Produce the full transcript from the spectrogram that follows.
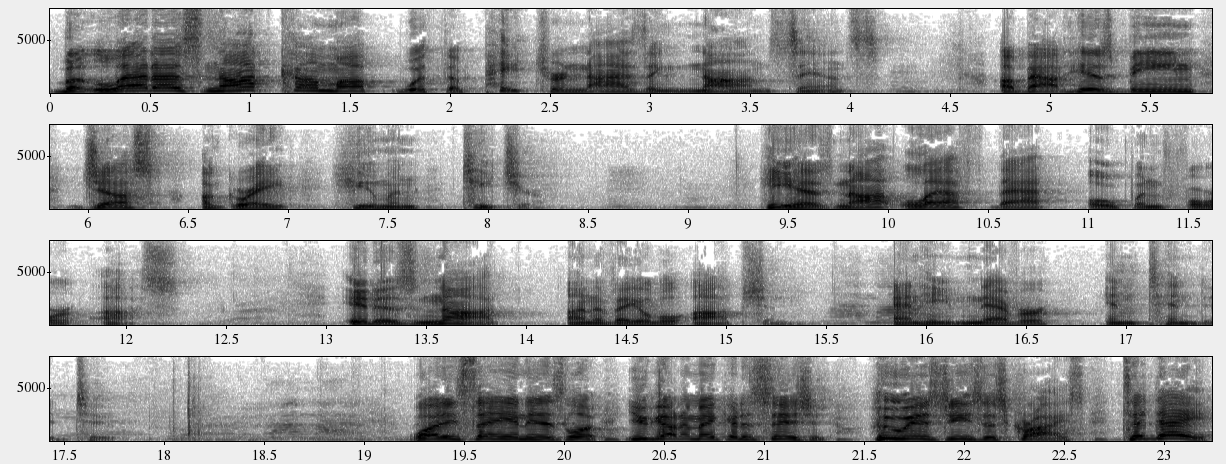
But let us not come up with the patronizing nonsense about his being just a great human teacher. He has not left that open for us. It is not an available option, and he never intended to. What he's saying is, look, you got to make a decision. Who is Jesus Christ? Today,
